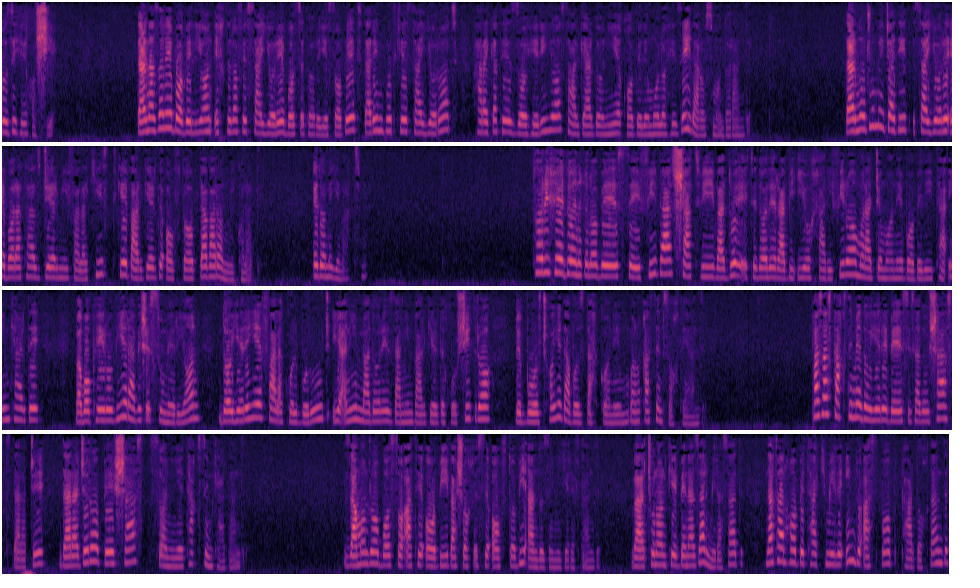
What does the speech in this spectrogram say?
توضیح حاشیه. در نظر بابلیان اختلاف سیاره با ستاره ثابت در این بود که سیارات حرکت ظاهری یا سرگردانی قابل ملاحظه‌ای در آسمان دارند. در نجوم جدید سیاره عبارت از جرمی فلکی است که بر گرد آفتاب دوران می کند ادامه متن. تاریخ دو انقلاب سیفی و شتوی و دو اعتدال ربیعی و خریفی را منجمان بابلی تعیین کرده و با پیروی روش سومریان دایره فلک البروج یعنی مدار زمین بر گرد خورشید را به برج‌های دوازدهگانه منقسم ساختهاند. پس از تقسیم دایره به 360 درجه درجه را به 60 ثانیه تقسیم کردند. زمان را با ساعت آبی و شاخص آفتابی اندازه می گرفتند و چنان که به نظر می رسد نه تنها به تکمیل این دو اسباب پرداختند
